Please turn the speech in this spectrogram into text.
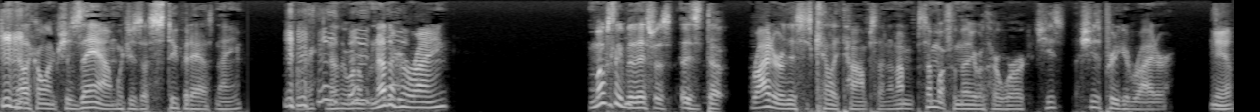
Now they call him Shazam, which is a stupid ass name. Sorry, another one, another harangue. Mostly, but this was is the writer of this is Kelly Thompson, and I'm somewhat familiar with her work. She's she's a pretty good writer. yeah.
